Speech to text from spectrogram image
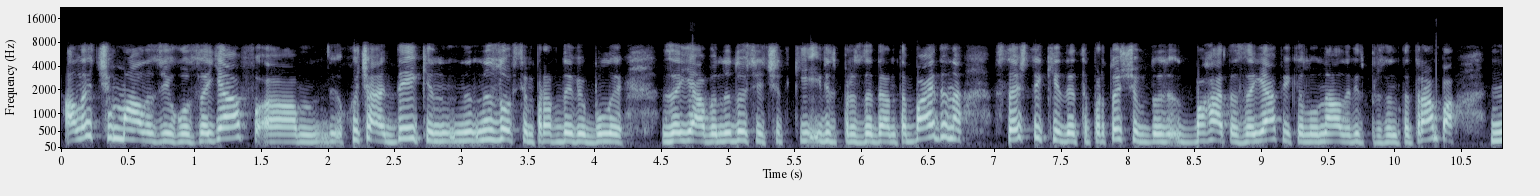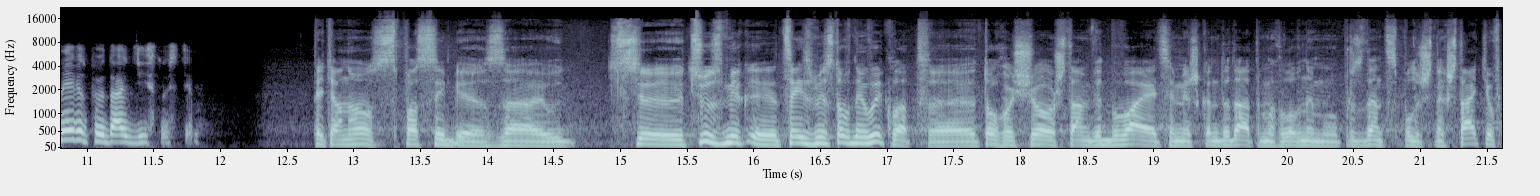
Але чимало з його заяв, хоча деякі не зовсім правдиві були заяви, не досить чіткі і від президента Байдена, все ж таки йдеться про те, що багато заяв, які лунали від президента Трампа, не відповідають дійсності. Тетяно, спасибі за цю, цю цей змістовний виклад е, того, що ж там відбувається між кандидатами головними у президента Сполучених Штатів.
